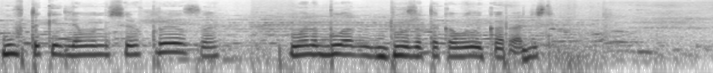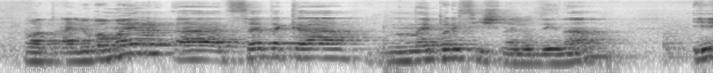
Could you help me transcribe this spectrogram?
був такий для мене сюрприз. У мене була дуже така велика радість. От, а Любомир е, це така найпересічна людина. І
